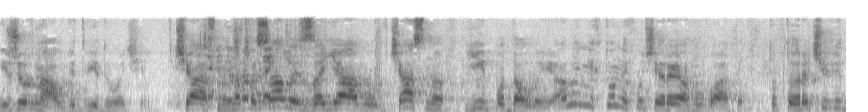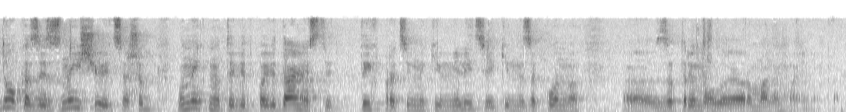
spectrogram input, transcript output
і журнал відвідувачів. Вчасно написали заяву, вчасно її подали, але ніхто не хоче реагувати. Тобто речові докази знищуються, щоб уникнути відповідальності тих працівників міліції, які незаконно е, затримували Романа Мельника.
